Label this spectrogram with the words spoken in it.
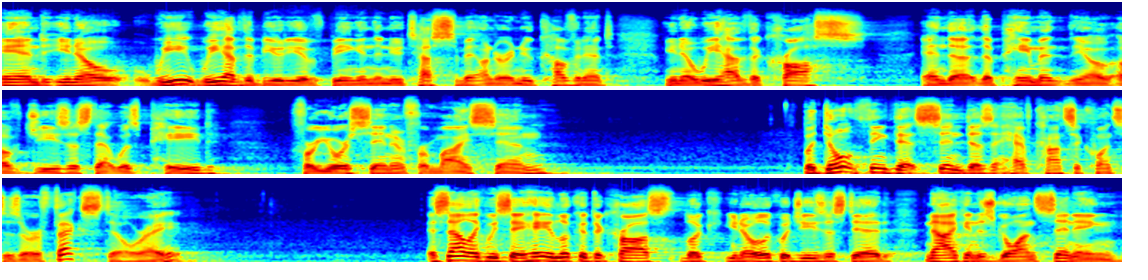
And, you know, we, we have the beauty of being in the New Testament under a new covenant. You know, we have the cross and the, the payment, you know, of Jesus that was paid for your sin and for my sin. But don't think that sin doesn't have consequences or effects still, right? It's not like we say, hey, look at the cross, look, you know, look what Jesus did. Now I can just go on sinning.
